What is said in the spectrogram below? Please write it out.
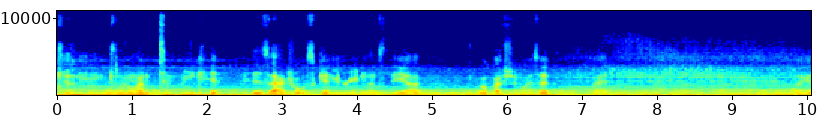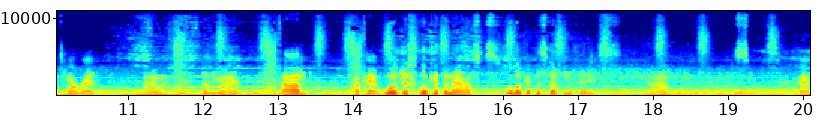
skin. Do I want to make it his actual skin green? That's the uh real question why is it red like it's more red anyway doesn't matter um Okay, we'll just look at the masks. We'll look at the stuff in the face. Um, okay.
